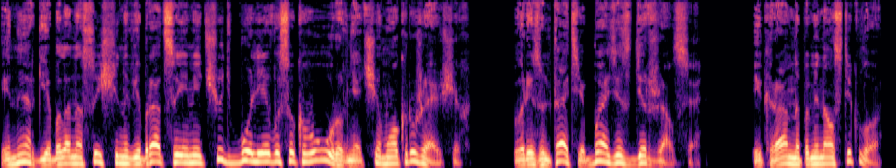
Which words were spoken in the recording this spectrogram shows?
энергия была насыщена вибрациями чуть более высокого уровня, чем у окружающих. В результате базис держался. Экран напоминал стекло,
